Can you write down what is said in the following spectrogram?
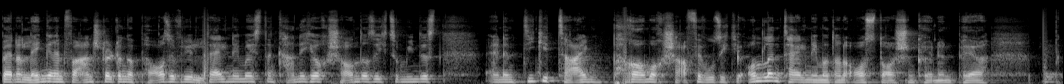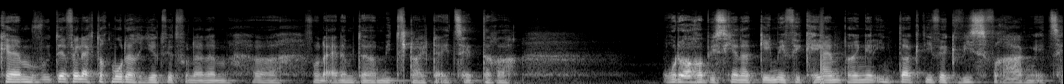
bei einer längeren Veranstaltung eine Pause für die Teilnehmer ist, dann kann ich auch schauen, dass ich zumindest einen digitalen Raum auch schaffe, wo sich die Online-Teilnehmer dann austauschen können per Webcam, der vielleicht auch moderiert wird von einem, äh, von einem der Mitgestalter etc. Oder auch ein bisschen eine Gamification einbringen, interaktive Quizfragen etc.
